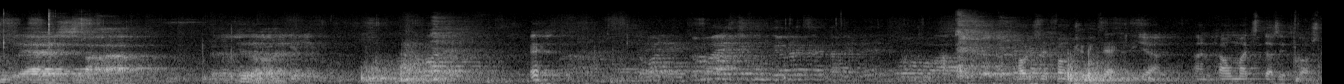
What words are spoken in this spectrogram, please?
Nucleares de baja frecuencia de baja energía. How does it function exactly? Yeah. And how much does it cost?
